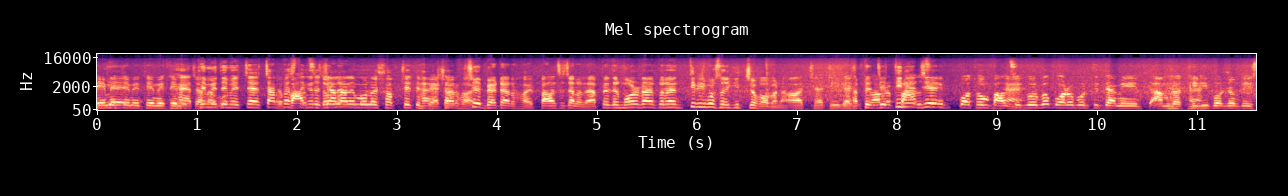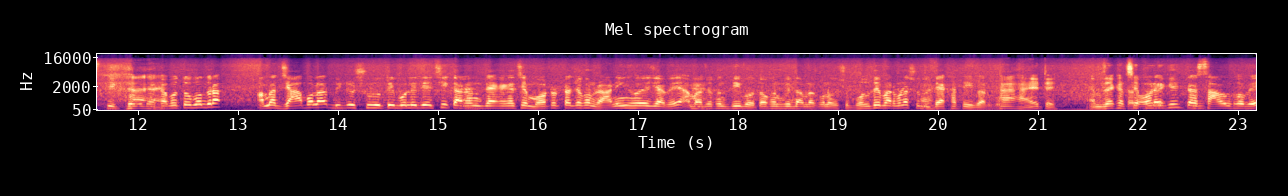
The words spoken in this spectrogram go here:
থেমে থেমে থেমে থেমে হ্যাঁ, থেমে থেমে চার- পাঁচ পালসে সেকেন্ড চালালে মনে হয় সবচেয়ে হ্যাঁ, বেটার হয়। সবচেয়ে বেটার হয় পালসে চালালে। আপনাদের মোটর আপনার 30 বছর কিচ্ছু হবে না। আচ্ছা ঠিক আছে। আপনার তো যে আমরা তিনের যে- প্রথম পালসে হ্যাঁ। করব। পরবর্তীতে আমি আমরা থ্রি পর্যন্ত স্পিড করে হ্যাঁ, হ্যাঁ। দেখাবো। তো বন্ধুরা আমরা যা বলার ভিডিও শুরুতে বলে দিয়েছি কারণ হ্যাঁ। দেখা গেছে মোটরটা যখন রানিং হয়ে যাবে আমরা যখন দিব তখন কিন্তু আমরা কোনো কিছু বলতে পারব না শুধু দেখাতেই পারব। হ্যাঁ হ্যাঁ এটাই। আমি দেখাচ্ছি আপনাদেরকে। সাউন্ড হবে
